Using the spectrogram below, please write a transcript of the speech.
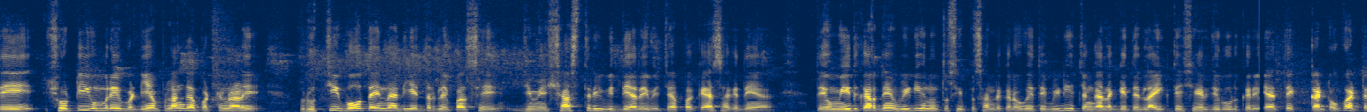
ਤੇ ਛੋਟੀ ਉਮਰੇ ਵੱਡੀਆਂ ਪਲੰਘਾਂ ਪੱਟਣ ਵਾਲੇ, ਰੁਚੀ ਬਹੁਤ ਹੈ ਇਹਨਾਂ ਦੀ ਇਧਰਲੇ ਪਾਸੇ, ਜਿਵੇਂ ਸ਼ਾਸਤਰੀ ਵਿੱਦਿਆ ਦੇ ਵਿੱਚ ਆਪਾਂ ਕਹਿ ਸਕਦੇ ਹਾਂ ਤੇ ਉਮੀਦ ਕਰਦੇ ਹਾਂ ਵੀਡੀਓ ਨੂੰ ਤੁਸੀਂ ਪਸੰਦ ਕਰੋਗੇ ਤੇ ਵੀਡੀਓ ਚੰਗਾ ਲੱਗੇ ਤੇ ਲਾਈਕ ਤੇ ਸ਼ੇਅਰ ਜ਼ਰੂਰ ਕਰਿਓ ਤੇ ਘੱਟੋ ਘੱਟ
